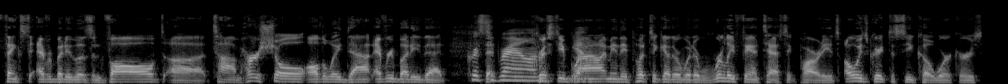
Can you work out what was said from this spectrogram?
thanks to everybody that was involved, uh, Tom Herschel, all the way down, everybody that Christy that, Brown, Christy Brown. Yeah. I mean, they put together what a really fantastic party. It's always great to see coworkers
